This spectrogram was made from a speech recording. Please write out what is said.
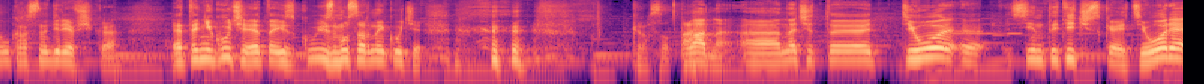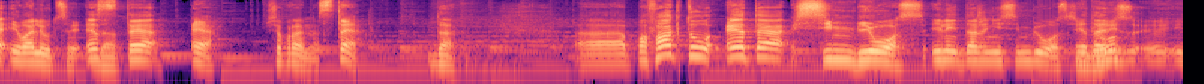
у краснодеревщика. Это не Гуччи, это из мусорной кучи. Красота. Ладно, а, значит, э, теор- э, синтетическая теория эволюции. Да. СТЭ. Все правильно, СТЭ. Да. А, По факту это симбиоз, или даже не симбиоз, это Симбиоз? рез- э,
